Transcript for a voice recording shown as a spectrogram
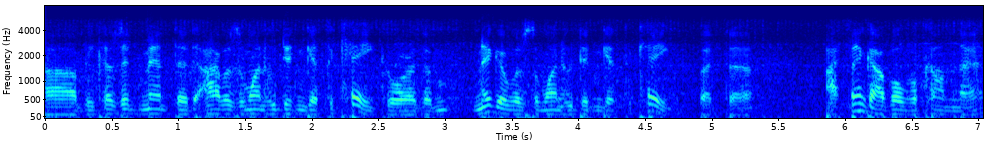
uh, because it meant that I was the one who didn't get the cake, or the nigger was the one who didn't get the cake. But uh, I think I've overcome that.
